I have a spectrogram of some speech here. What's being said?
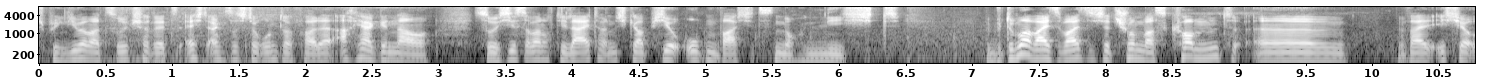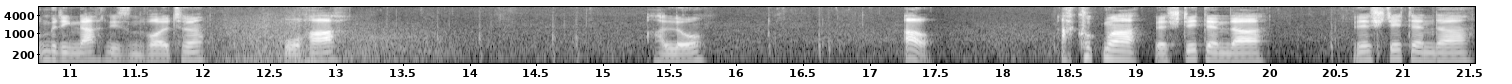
Ich spring lieber mal zurück. Ich hatte jetzt echt Angst, dass ich da runterfalle. Ach ja, genau. So, hier ist aber noch die Leiter und ich glaube, hier oben war ich jetzt noch nicht. Dummerweise weiß ich jetzt schon, was kommt, ähm, weil ich ja unbedingt nachlesen wollte. Oha. Hallo? Oh. Ach, guck mal. Wer steht denn da? Wer steht denn da?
